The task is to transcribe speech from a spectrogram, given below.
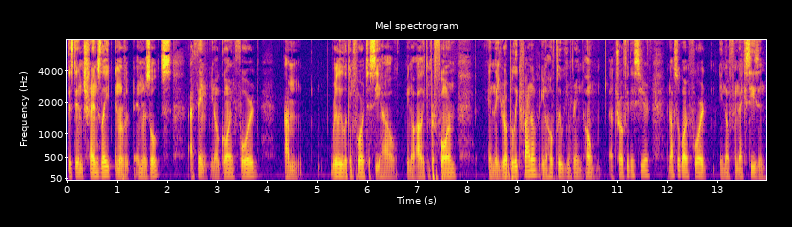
this didn't translate in in results, I think you know going forward, I'm really looking forward to see how you know Ali can perform in the Europa League final. You know, hopefully we can bring home a trophy this year, and also going forward, you know, for next season.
